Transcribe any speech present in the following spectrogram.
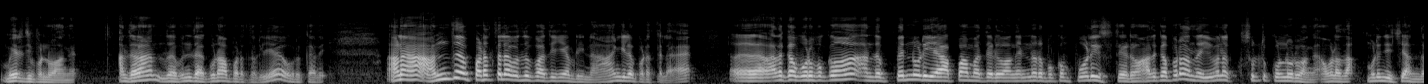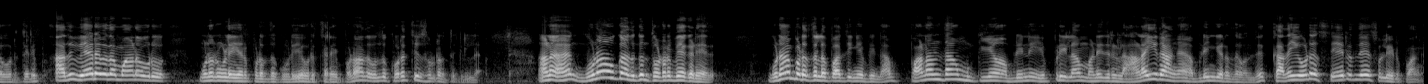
முயற்சி பண்ணுவாங்க. அதுதான் இந்த இந்த குணா படத்துடைய ஒரு கதை. ஆனால் அந்த படத்தில் வந்து பார்த்தீங்க அப்படின்னா ஆங்கில படத்தில் அதுக்கு ஒரு பக்கம் அந்த பெண்ணுடைய அப்பா அம்மா தேடுவாங்க இன்னொரு பக்கம் போலீஸ் தேடும். அதுக்கப்புறம் அந்த இவனை சுட்டு கொண்டுருவாங்க அவ்வளோதான் முடிஞ்சிச்சு அந்த ஒரு திரைப்படம். அது வேறு விதமான ஒரு உணர்வுகளை ஏற்படுத்தக்கூடிய ஒரு திரைப்படம். அது வந்து குறைச்சி சொல்கிறதுக்கு இல்லை. ஆனால் குணாவுக்கும் அதுக்கும் தொடர்பே கிடையாது. குணா படத்தில் பார்த்தீங்க அப்படின்னா பணம் தான் முக்கியம் அப்படின்னு எப்படிலாம் மனிதர்கள் அலைகிறாங்க அப்படிங்கிறத வந்து கதையோடு சேர்ந்தே சொல்லியிருப்பாங்க.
